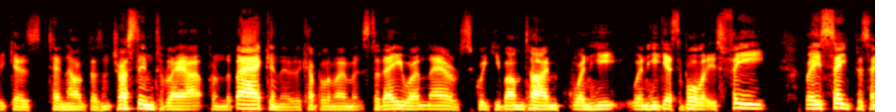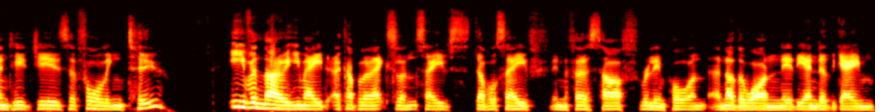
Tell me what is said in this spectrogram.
because Ten Hag doesn't trust him to play out from the back. And there were a couple of moments today, weren't there, of squeaky bum time when he when he gets the ball at his feet. But his save percentages are falling too, even though he made a couple of excellent saves, double save in the first half, really important. Another one near the end of the game,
